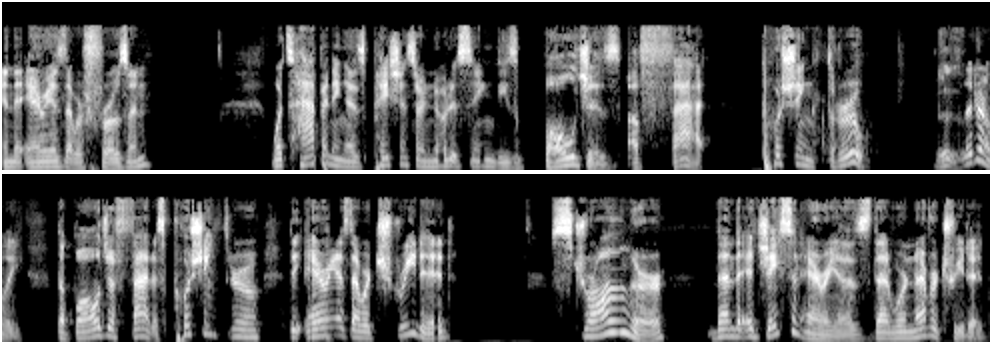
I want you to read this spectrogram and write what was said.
in the areas that were frozen, what's happening is patients are noticing these bulges of fat pushing through. Literally, the bulge of fat is pushing through the areas that were treated stronger than the adjacent areas that were never treated.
